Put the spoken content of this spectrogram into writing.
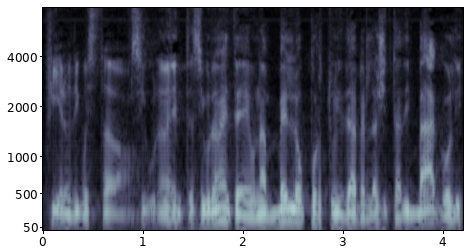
fiero di questa... Sicuramente, sicuramente è una bella opportunità per la città di Bacoli.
